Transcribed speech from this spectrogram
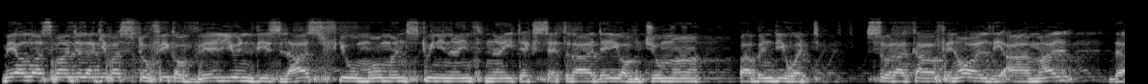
May Allah subhanahu wa ta'ala give us tawfiq of value in these last few moments, 29th night, etc., day of Jummah, Pabandi, what Surah Kahf and all the amal The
